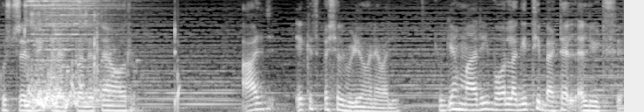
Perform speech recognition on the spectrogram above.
कुछ ट्रेजरी कलेक्ट कर लेते हैं और आज एक स्पेशल वीडियो होने वाली। क्योंकि हमारी वॉर लगी थी बैटल एलिट से।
